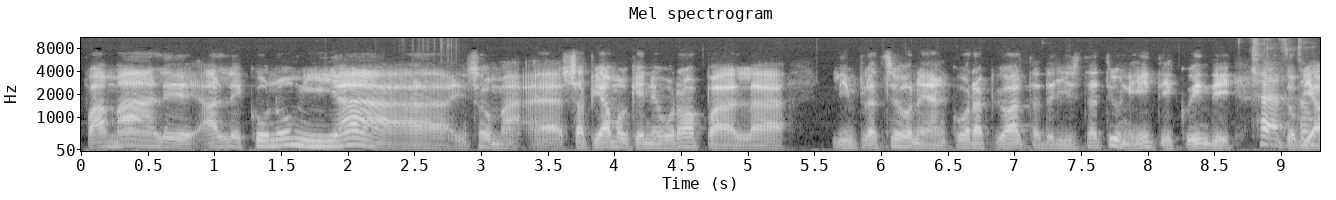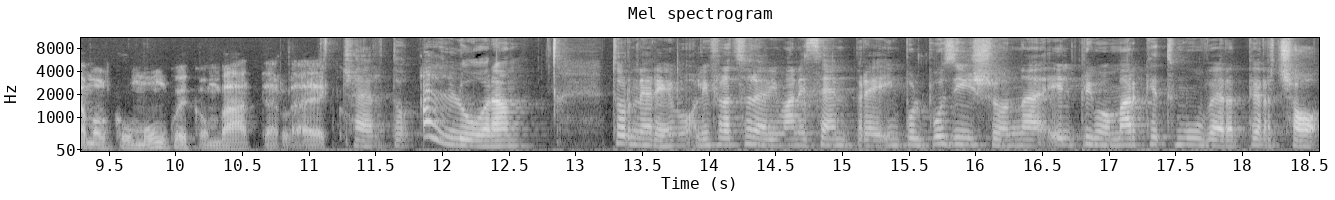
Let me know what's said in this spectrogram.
fa male all'economia, insomma, eh, sappiamo che in Europa la, l'inflazione è ancora più alta degli Stati Uniti, quindi certo. dobbiamo comunque combatterla. Ecco. Certo, allora torneremo. L'inflazione rimane sempre in pole position e il primo market mover perciò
